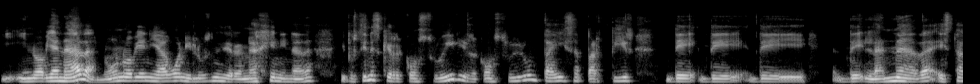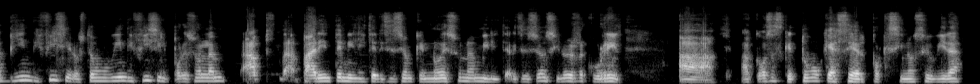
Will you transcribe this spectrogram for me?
y, y no había nada, ¿no? No había ni agua, ni luz, ni drenaje, ni nada, y pues tienes que reconstruir y reconstruir un país a partir de, de, de, de la nada está bien difícil, está muy bien difícil, por eso la aparente militarización, que no es una militarización, sino es recurrir a, a, cosas que tuvo que hacer, porque si no se hubiera,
